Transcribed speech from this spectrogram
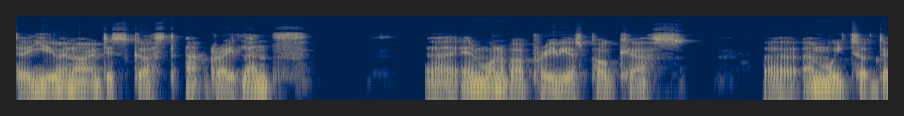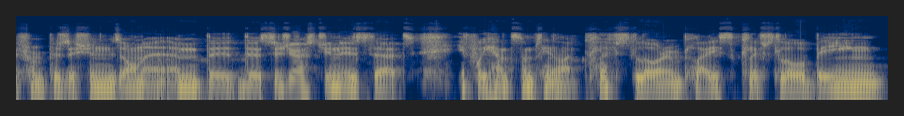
that you and I discussed at great length uh, in one of our previous podcasts. Uh, and we took different positions on it. And the, the suggestion is that if we had something like Cliff's Law in place, Cliff's Law being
